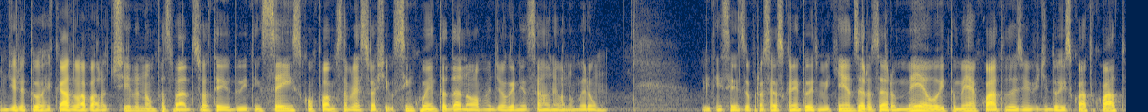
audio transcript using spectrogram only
Diretor Ricardo Lavaro Tilo não participará do sorteio do item 6, conforme estabelece o artigo 50 da norma de organização anel número 1. O item 6 do processo 48.500.0068.64.2022.44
